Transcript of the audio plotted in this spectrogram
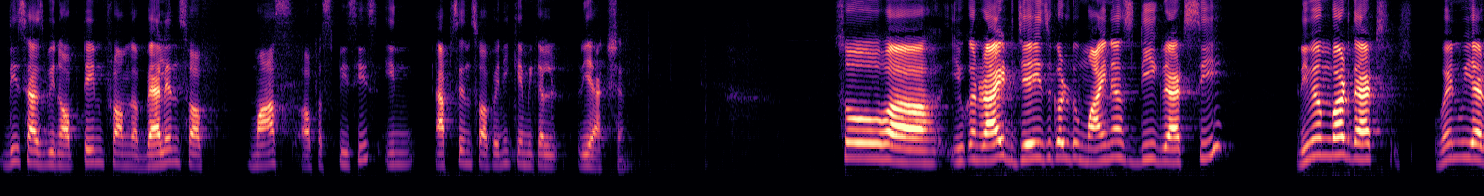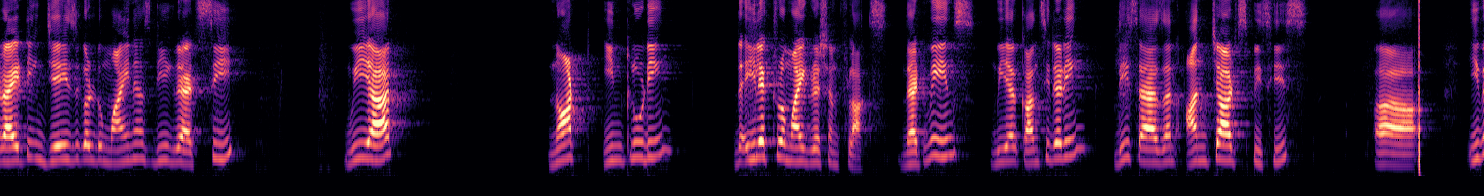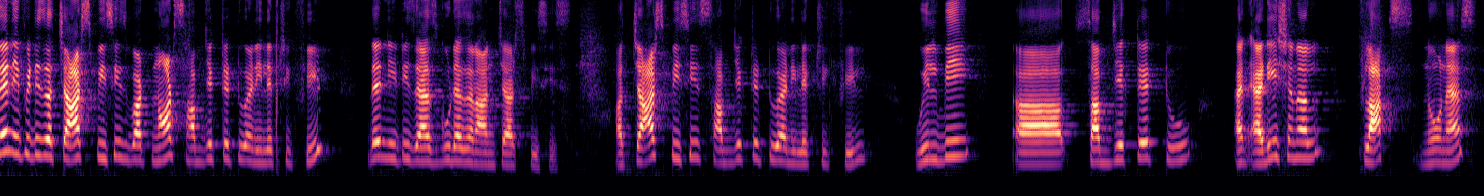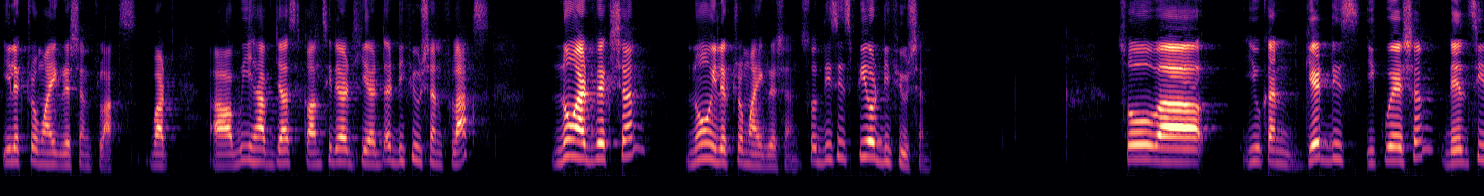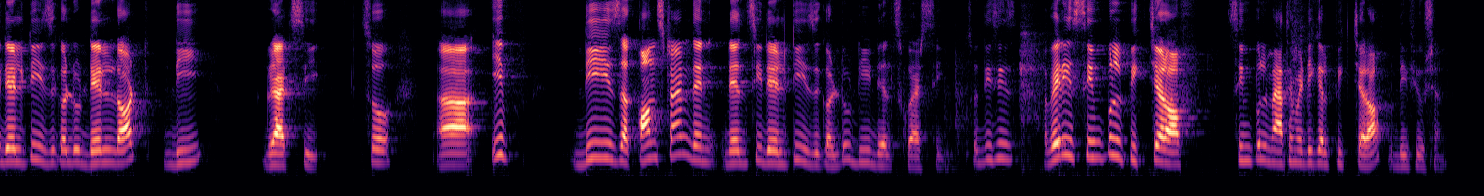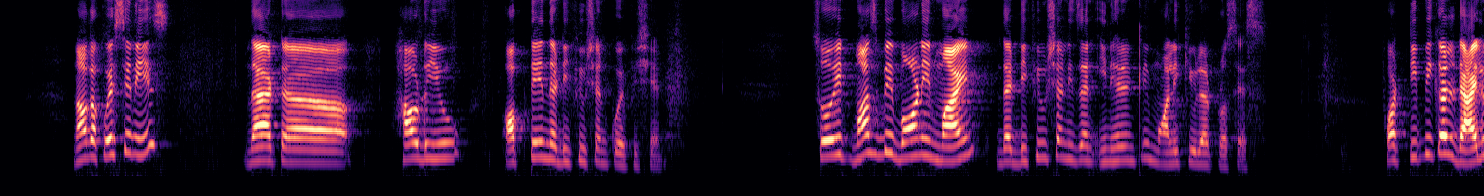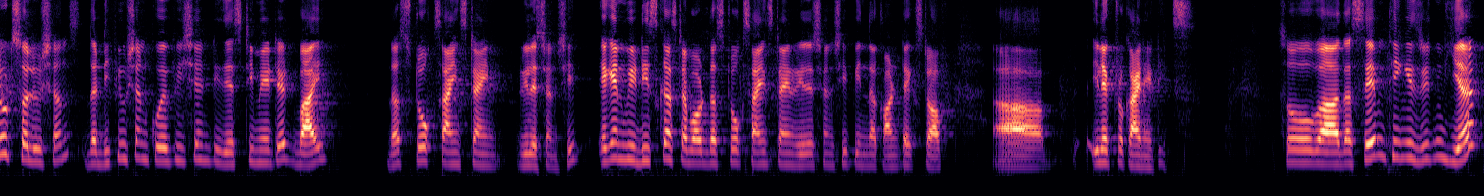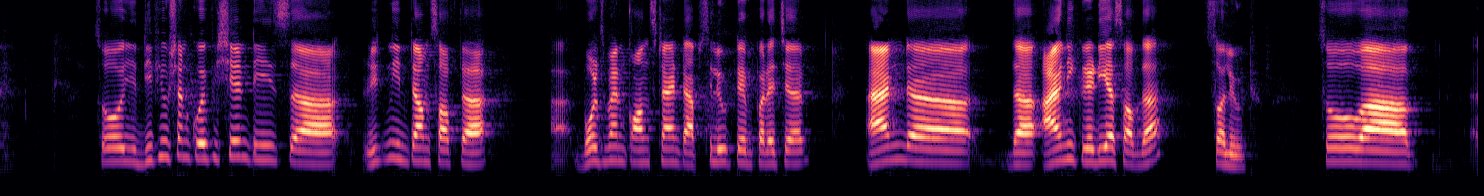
this has been obtained from the balance of mass of a species in absence of any chemical reaction. So uh, you can write J is equal to minus D grad C. Remember that when we are writing J is equal to minus D grad C, we are not including the electromigration flux. That means we are considering this as an uncharged species uh, even if it is a charged species but not subjected to an electric field then it is as good as an uncharged species. A charged species subjected to an electric field will be uh, subjected to an additional flux known as electromigration flux but uh, we have just considered here the diffusion flux no advection no electromigration. So this is pure diffusion. So uh, you can get this equation del C del T is equal to del dot D grad C. So, uh, if D is a constant then del C del T is equal to D del square C. So, this is a very simple picture of simple mathematical picture of diffusion. Now, the question is that uh, how do you obtain the diffusion coefficient. So, it must be borne in mind that diffusion is an inherently molecular process. For typical dilute solutions the diffusion coefficient is estimated by the Stokes-Einstein relationship again we discussed about the Stokes-Einstein relationship in the context of uh, electrokinetics. So uh, the same thing is written here. So, diffusion coefficient is uh, written in terms of the uh, Boltzmann constant absolute temperature and uh, the ionic radius of the solute. So, uh,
